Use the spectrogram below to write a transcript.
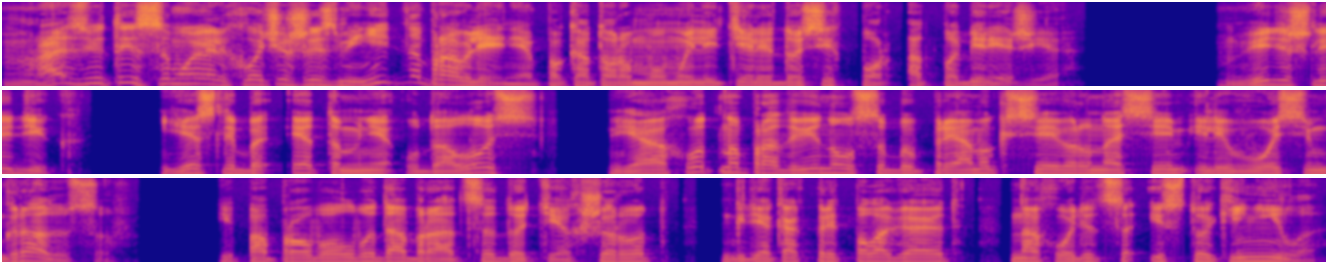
«Разве ты, Самуэль, хочешь изменить направление, по которому мы летели до сих пор от побережья?» «Видишь ли, Дик, если бы это мне удалось, я охотно продвинулся бы прямо к северу на 7 или 8 градусов и попробовал бы добраться до тех широт, где, как предполагают, находятся истоки Нила.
